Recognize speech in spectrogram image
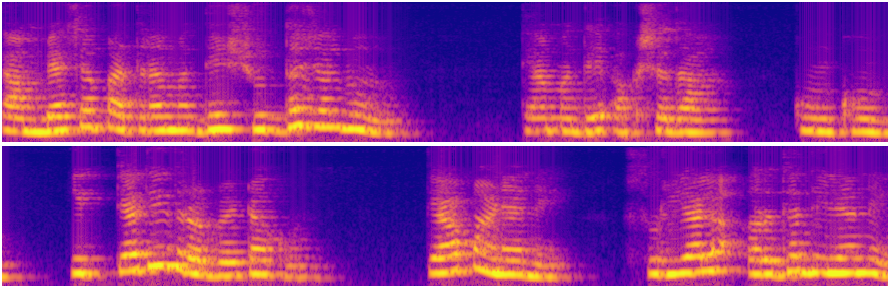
तांब्याच्या पात्रामध्ये शुद्ध जल भरून त्यामध्ये अक्षदा कुंकुम इत्यादी द्रव्ये टाकून त्या पाण्याने सूर्याला अर्ध दिल्याने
